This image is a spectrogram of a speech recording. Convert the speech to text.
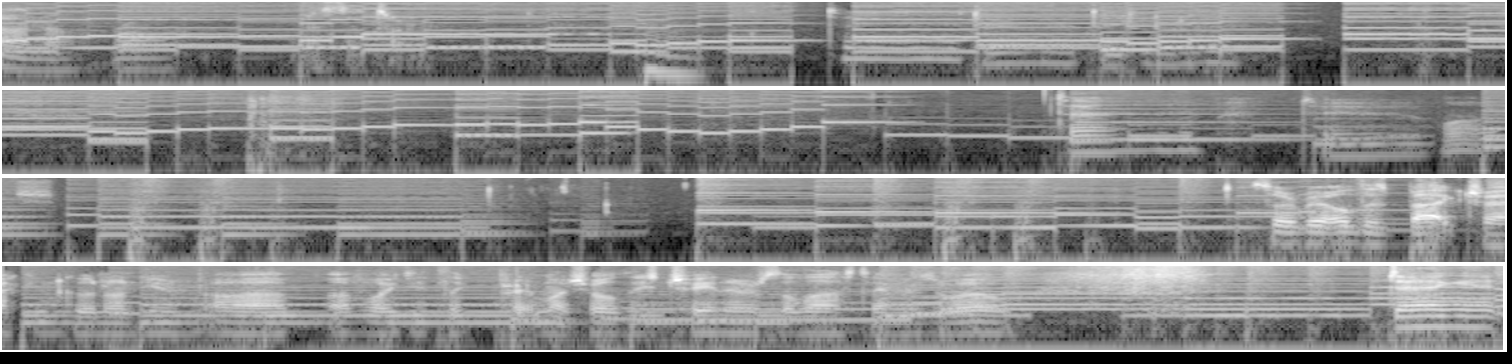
Oh no, Sorry about all this backtracking going on here. Uh, oh, I avoided like pretty much all these trainers the last time as well. Dang it!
